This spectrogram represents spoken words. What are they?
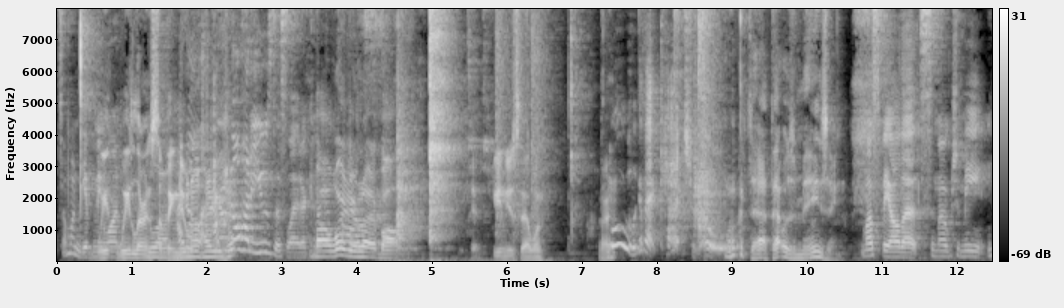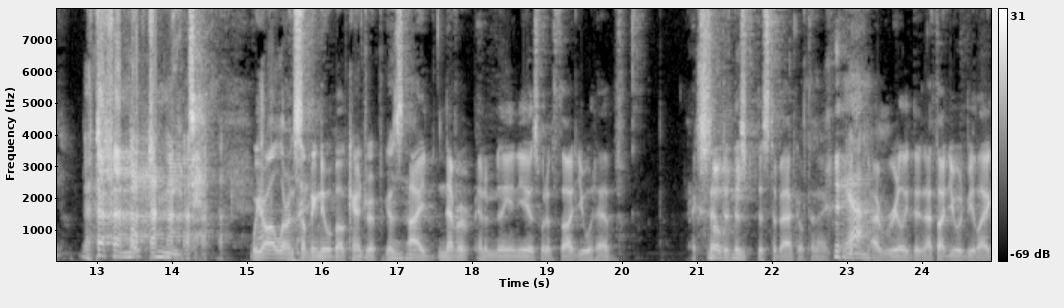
Someone give me We, one. we learned something I new. know how I to don't it. know how to use this lighter. Can I Ball, where's your pause? lighter ball? You can use that one. Ooh, look at that catch. Whoa. Look at that. That was amazing. Must be all that smoked meat. Smoked meat. We all learned something new about Kendrick because Mm-hmm. I never in a million years would have thought you would have accepted this this tobacco tonight. Yeah. I really didn't. I thought you would be like,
